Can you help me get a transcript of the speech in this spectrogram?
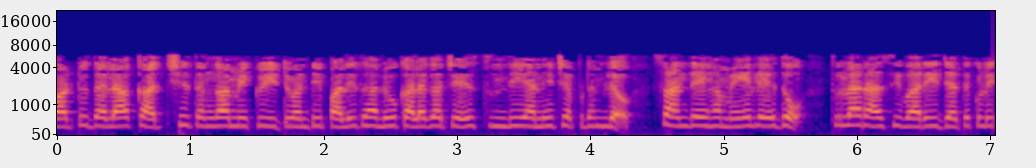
పట్టుదల ఖచ్చితంగా మీకు ఇటువంటి ఫలితాలు కలగ చేస్తుంది అని చెప్పడంలో సందేహమే లేదు. తులారాశి వారి జతకులు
